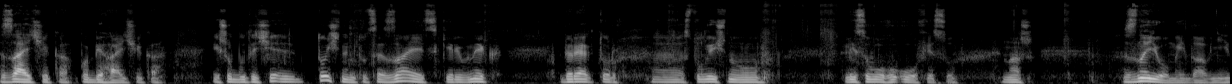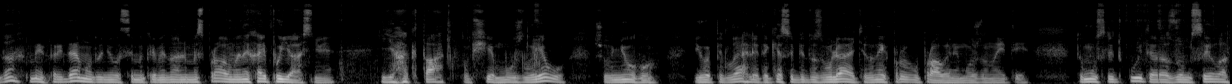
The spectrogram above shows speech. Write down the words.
зайчика, побігайчика. Якщо бути точним, то це заєць, керівник, директор е, столичного лісового офісу. Наш знайомий давній. Да? Ми прийдемо до нього з цими кримінальними справами, нехай пояснює, як так взагалі можливо, що в нього його підлеглі таке собі дозволяють, і на них управи не можна знайти. Тому слідкуйте разом сила.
